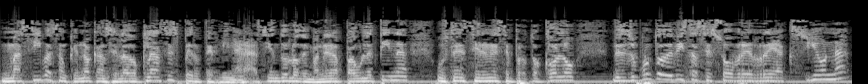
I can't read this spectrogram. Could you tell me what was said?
masivas, aunque no ha cancelado clases, pero terminará haciéndolo de manera paulatina. Ustedes tienen ese protocolo. Desde su punto de vista, ¿se sobrereacciona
